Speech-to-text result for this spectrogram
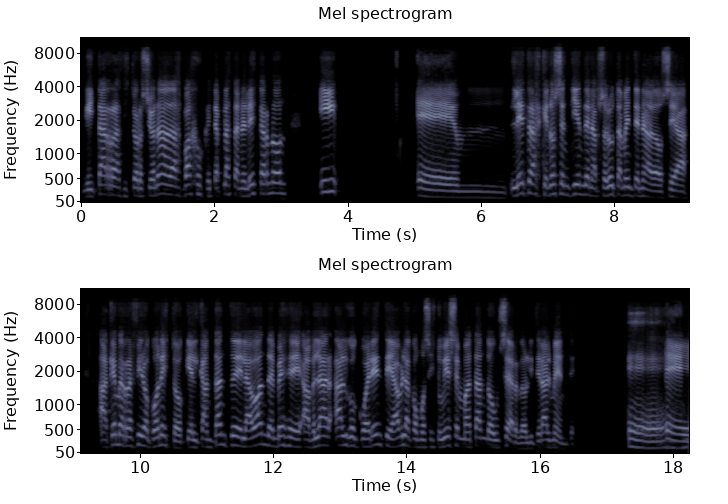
guitarras distorsionadas, bajos que te aplastan el esternón y eh, letras que no se entienden absolutamente nada. O sea, ¿A qué me refiero con esto? Que el cantante de la banda, en vez de hablar algo coherente, habla como si estuviesen matando a un cerdo, literalmente. Eh, eh,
